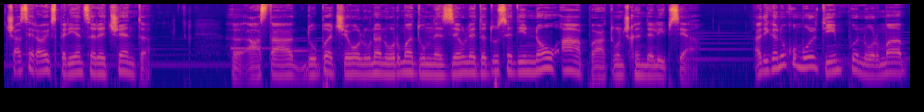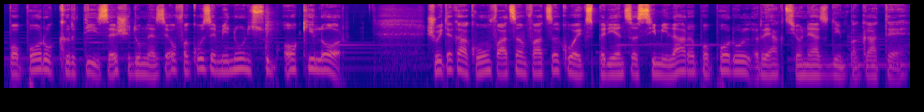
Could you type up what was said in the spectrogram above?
și asta era o experiență recentă. Ă, asta după ce o lună în urmă Dumnezeu le dăduse din nou apă atunci când le lipsea. Adică nu cu mult timp în urmă poporul cârtise și Dumnezeu făcuse minuni sub ochii lor. Și uite că acum, față în față cu o experiență similară, poporul reacționează din păcate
